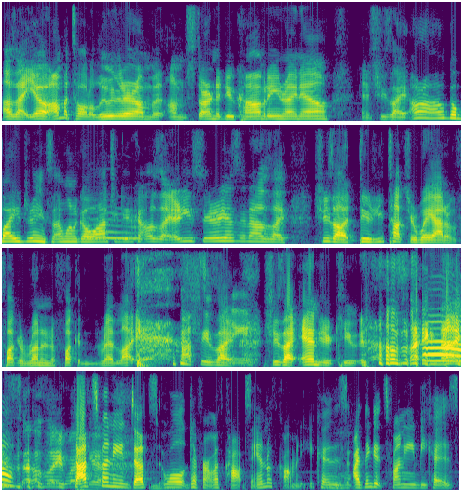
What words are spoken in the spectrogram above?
I was like, "Yo, I'm a total loser. I'm a, I'm starting to do comedy right now." And she's like, "All right, I'll go buy you drinks. I want to go watch you do." co-" I was like, "Are you serious?" And I was like, "She's like, dude, you talked your way out of fucking running a fucking red light." She's funny. like, she's like, "And you're cute." I was like, Ah. "Nice." I was like, That's yeah." funny. That's well different with cops and with comedy because I think it's funny because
